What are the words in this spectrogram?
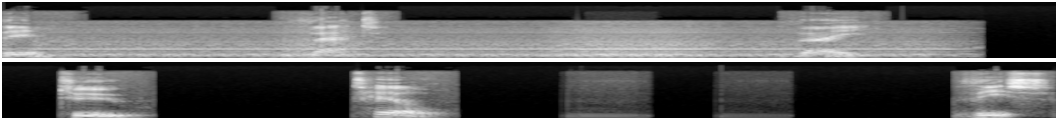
Them, that, they, to, tell, this,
